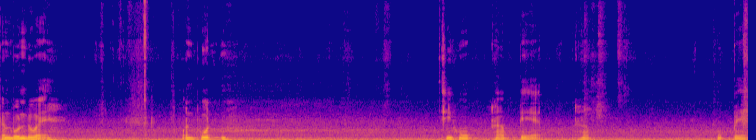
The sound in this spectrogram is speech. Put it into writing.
กันบนด้วย วันพุธที่หกทับแปดทับหกแปด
